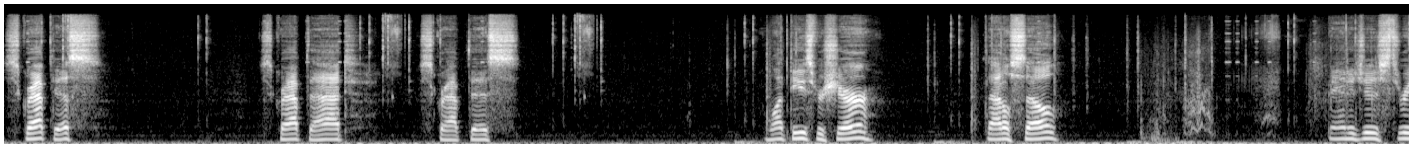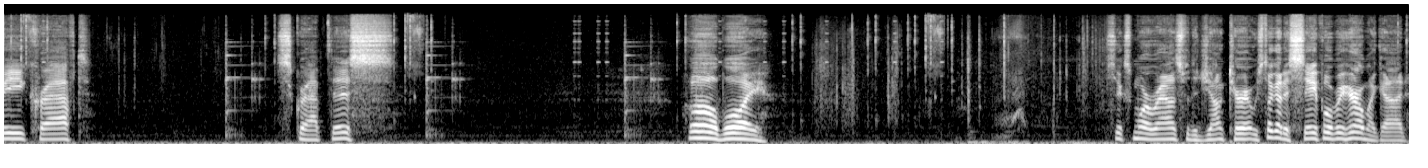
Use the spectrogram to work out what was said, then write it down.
Scrap this. Scrap that. Scrap this. Want these for sure. That'll sell. Bandages, three, craft. Scrap this. Oh boy. Six more rounds for the junk turret. We still got a safe over here. Oh my god.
